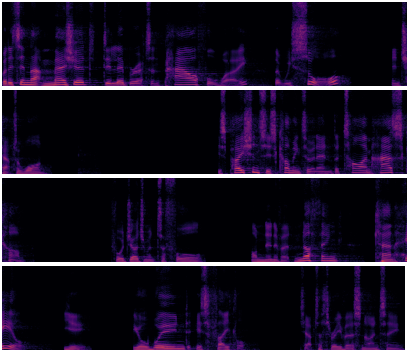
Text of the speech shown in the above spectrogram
But it's in that measured, deliberate, and powerful way that we saw in chapter 1. His patience is coming to an end. The time has come for judgment to fall on Nineveh. Nothing can heal you. Your wound is fatal chapter 3, verse 19.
